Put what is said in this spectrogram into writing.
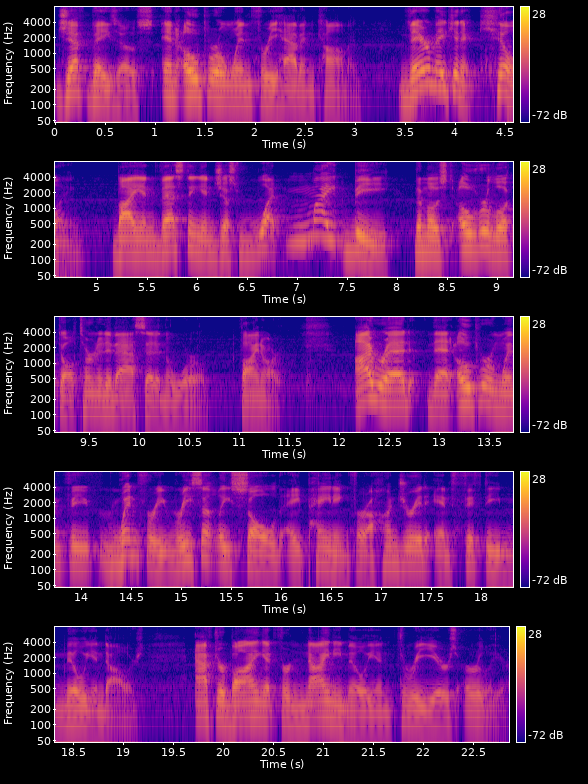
Jeff Bezos, and Oprah Winfrey have in common? They're making a killing by investing in just what might be the most overlooked alternative asset in the world fine art. I read that Oprah Winfrey, Winfrey recently sold a painting for $150 million after buying it for 90 million three years earlier.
